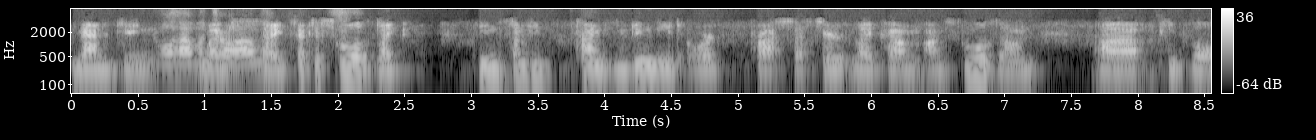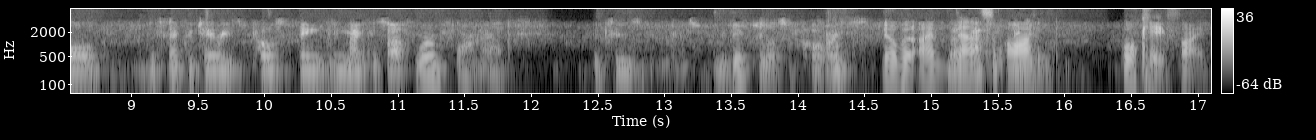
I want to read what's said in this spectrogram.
managing We'll have a websites such as schools, like you, sometimes you do need a word processor, like um, on School Zone, uh, people, the secretaries post things in Microsoft Word format, which is ridiculous, of course. No, but I'm But that's Apple off. Okay, fine.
